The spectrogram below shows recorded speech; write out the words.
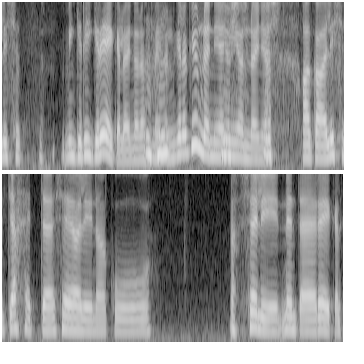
lihtsalt noh, mingi riigi reegel on ju, noh, meil on mhm. kella kümneni ja just, nii on, on ju, aga lihtsalt jah, et see oli nagu noh, see oli nende reegel,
